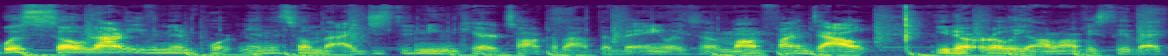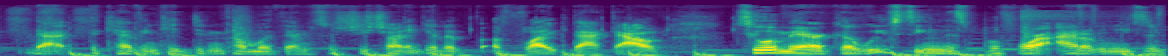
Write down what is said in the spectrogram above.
was so not even important in this film that I just didn't even care to talk about them. But anyway, so mom finds out, you know, early on, obviously that that the Kevin kid didn't come with them, so she's trying to get a, a flight back out to America. We've seen this before. I don't need to.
